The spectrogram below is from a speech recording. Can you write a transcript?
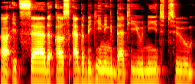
uh, it said us at the beginning that you need to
